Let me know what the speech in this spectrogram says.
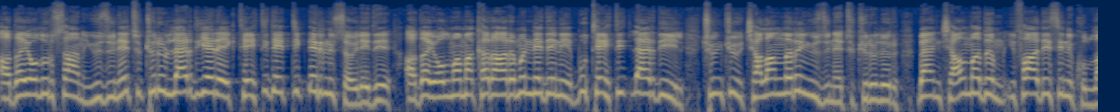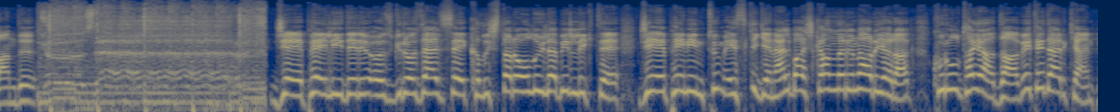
aday olursan yüzüne tükürürler diyerek tehdit ettiklerini söyledi. Aday olmama kararımın nedeni bu tehditler değil. Çünkü çalanların yüzüne tükürülür. Ben çalmadım ifadesini kullandı. CHP lideri Özgür Özel ise Kılıçdaroğlu'yla birlikte CHP'nin tüm eski genel başkanlarını arayarak kurultaya davet ederken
